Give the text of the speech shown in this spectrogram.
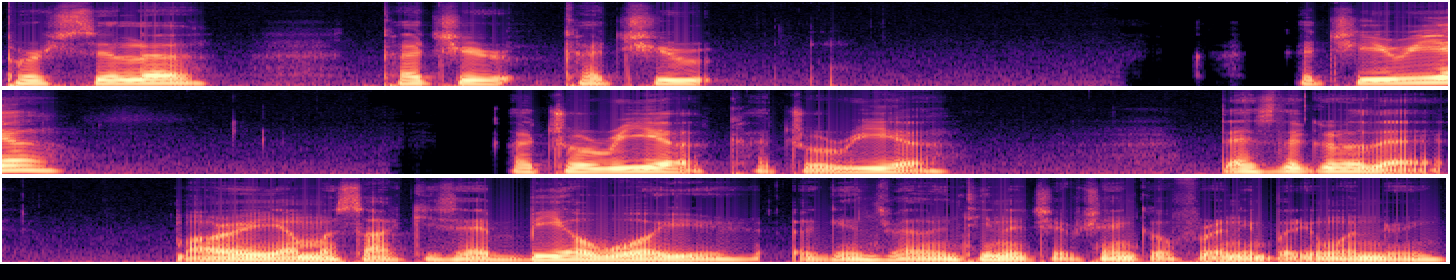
Priscilla Kachir Kachir Kachiria Kachoria Kachoria. That's the girl that Mario Yamasaki said be a warrior against Valentina Shevchenko for anybody wondering.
